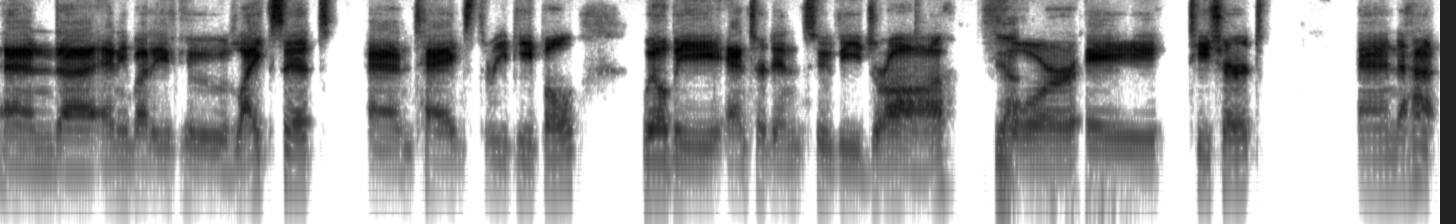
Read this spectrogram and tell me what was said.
and uh, anybody who likes it and tags three people will be entered into the draw Yeah. for a T-shirt and a hat.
